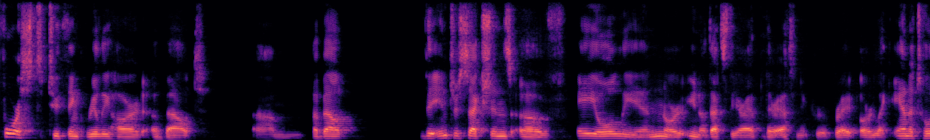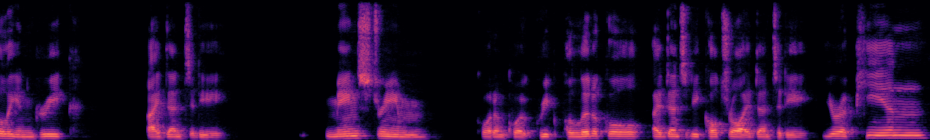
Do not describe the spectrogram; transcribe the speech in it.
forced to think really hard about um, about the intersections of Aeolian, or you know, that's their their ethnic group, right? Or like Anatolian Greek identity, mainstream quote unquote Greek political identity, cultural identity, European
